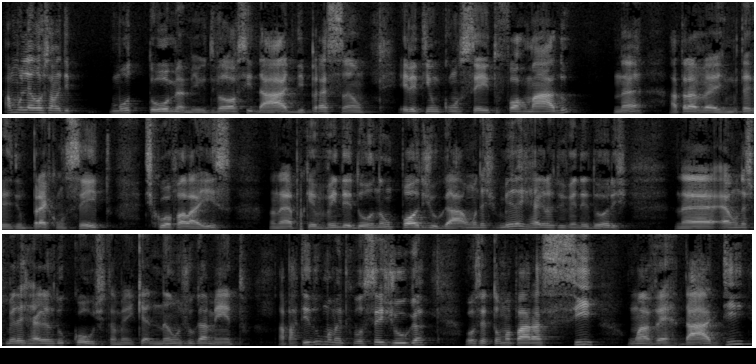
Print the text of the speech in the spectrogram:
A mulher gostava de motor, meu amigo, de velocidade, de pressão. Ele tinha um conceito formado, né? Através muitas vezes de um preconceito. Desculpa falar isso, né? Porque vendedor não pode julgar. Uma das primeiras regras dos vendedores, né, é uma das primeiras regras do coach também, que é não julgamento. A partir do momento que você julga, você toma para si uma verdade,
